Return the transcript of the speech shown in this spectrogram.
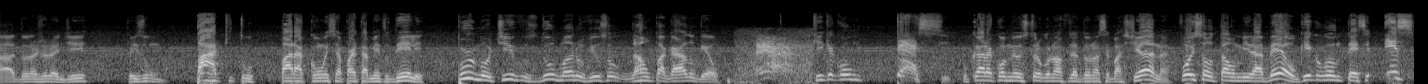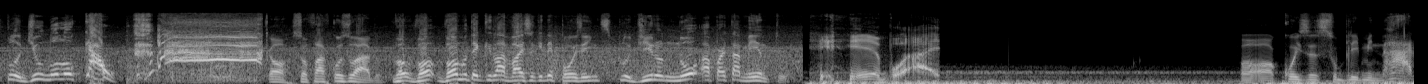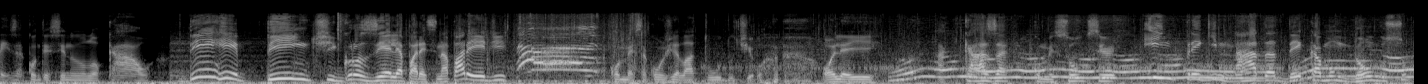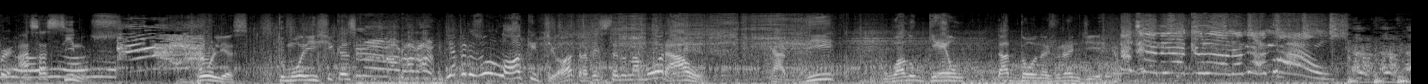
A dona Jurandir fez um pacto para com esse apartamento dele por motivos do Mano Wilson não pagar aluguel. O que que acontece? O cara comeu o estrogonofe da dona Sebastiana, foi soltar um Mirabel, o que que acontece? Explodiu no local. Ó, oh, o sofá ficou zoado. V vamos ter que lavar isso aqui depois, hein? Explodiram no apartamento. boy. Ó, coisas subliminares acontecendo no local. De repente, Groselha aparece na parede. Começa a congelar tudo, tio. Olha aí. A casa começou a ser impregnada de camundongos super assassinos. Bolhas tumorísticas. E apenas o Loki, tio, atravessando na moral. Cadê o aluguel da dona Jurandir?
